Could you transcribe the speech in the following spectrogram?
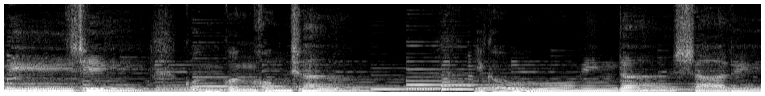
匿迹。darling.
